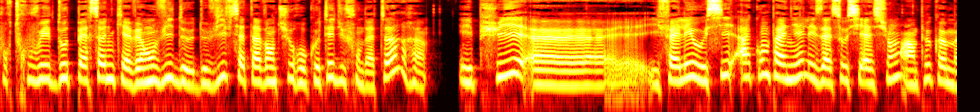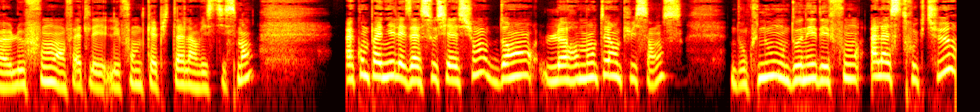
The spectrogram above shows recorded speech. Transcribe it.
pour trouver d'autres personnes qui avaient envie de, vivre cette aventure aux côtés du fondateur. Et puis, euh, il fallait aussi accompagner les associations, un peu comme le fonds, en fait, les, fonds de capital investissement, accompagner les associations dans leur montée en puissance. Donc nous, on donnait des fonds à la structure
